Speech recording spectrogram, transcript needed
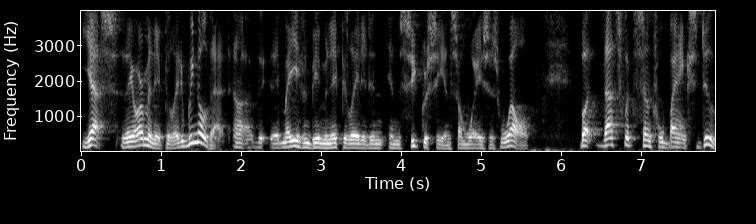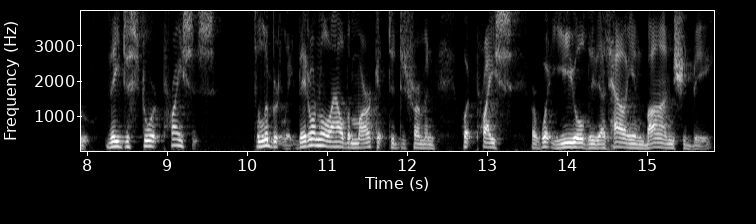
Yes, they are manipulated. We know that. Uh, they may even be manipulated in, in secrecy in some ways as well. But that's what central banks do. They distort prices deliberately. They don't allow the market to determine what price or what yield the Italian bond should be.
